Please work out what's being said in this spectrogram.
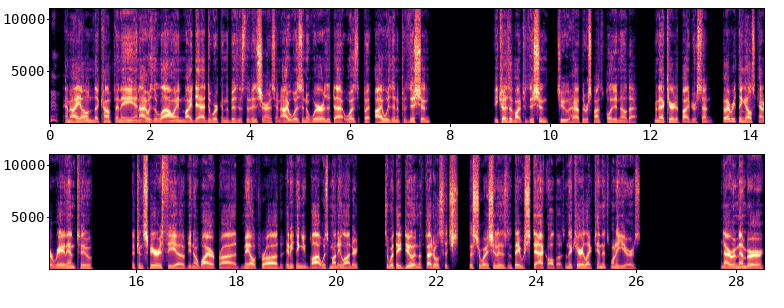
Hmm. And I owned the company and I was allowing my dad to work in the business of insurance. And I wasn't aware that that was, but I was in a position because of my position to have the responsibility to know that. And that carried a five year sentence. So everything else kind of ran into the conspiracy of, you know, wire fraud, mail fraud, anything you bought was money laundering. So what they do in the federal sit- situation is that they stack all those and they carry like 10 to 20 years. And I remember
